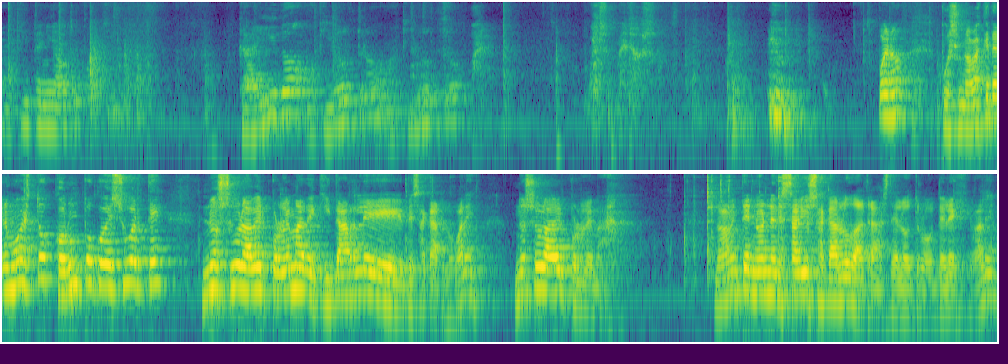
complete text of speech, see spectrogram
Aquí tenía otro Caído, aquí otro, aquí otro, más o menos. Bueno, pues una vez que tenemos esto, con un poco de suerte, no suele haber problema de quitarle, de sacarlo, ¿vale? No suele haber problema. Normalmente no es necesario sacarlo de atrás, del otro, del eje, ¿vale?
